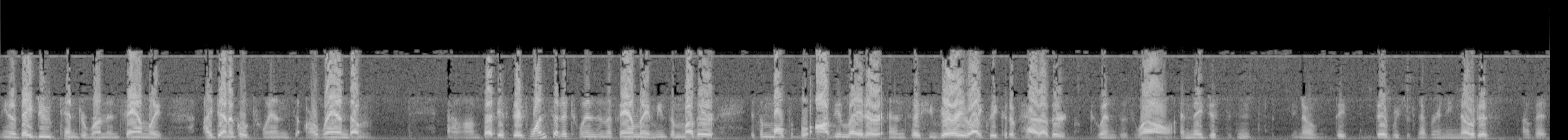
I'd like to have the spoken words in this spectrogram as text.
you know they do tend to run in families. Identical twins are random. Um, but if there's one set of twins in the family, it means the mother is a multiple ovulator, and so she very likely could have had other twins as well, and they just didn't, you know, they there was just never any notice of it.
